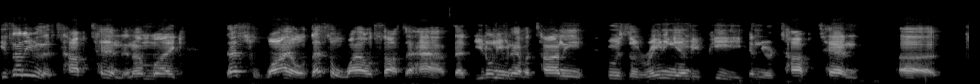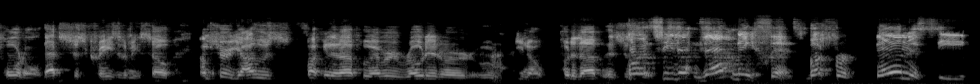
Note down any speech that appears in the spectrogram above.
He's not even the top 10, and I'm like, that's wild. That's a wild thought to have. That you don't even have Ohtani, who is the reigning MVP, in your top 10 uh, portal. That's just crazy to me. So I'm sure Yahoo's fucking it up. Whoever wrote it or, or you know put it up, it's just. Well, see that that makes sense, but for fantasy,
